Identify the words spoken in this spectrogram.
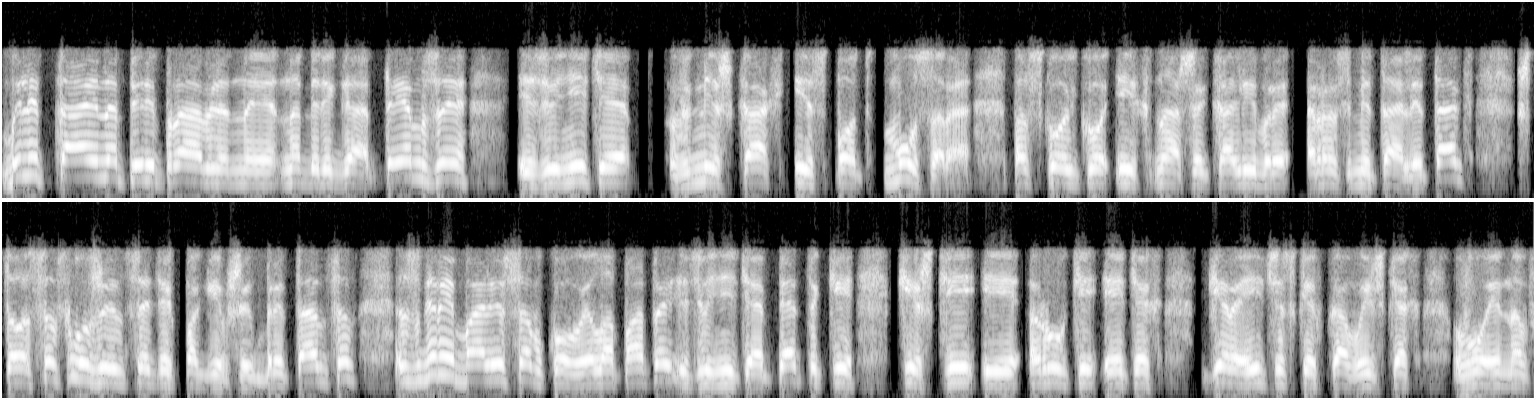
были тайно переправлены на берега Темзы, извините, в мешках из-под мусора, поскольку их наши калибры разметали так, что сослуживцы этих погибших британцев сгребали совковой лопатой, извините, опять-таки, кишки и руки этих героических, в кавычках, воинов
